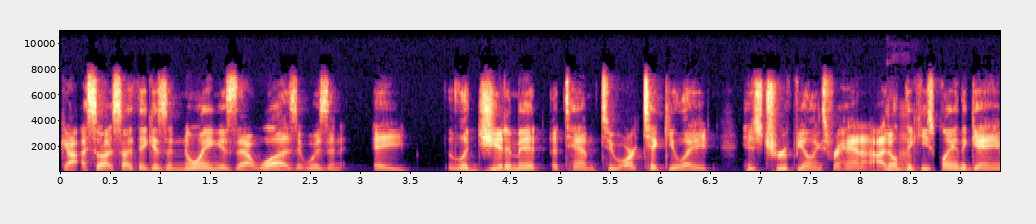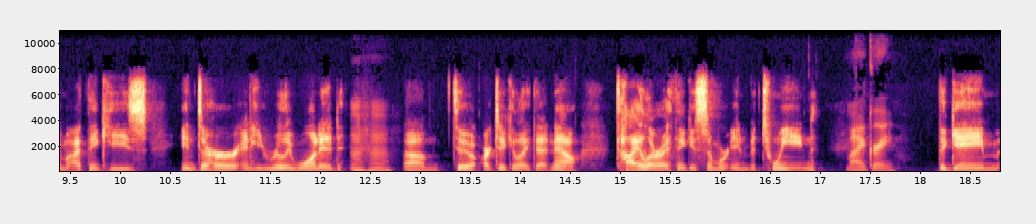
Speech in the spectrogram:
guy. So so I think as annoying as that was, it was an a legitimate attempt to articulate his true feelings for Hannah. I don't Mhm. think he's playing the game. I think he's into her and he really wanted hmm um, to articulate that. Now, Tyler, I think, is somewhere in between I agree. the game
